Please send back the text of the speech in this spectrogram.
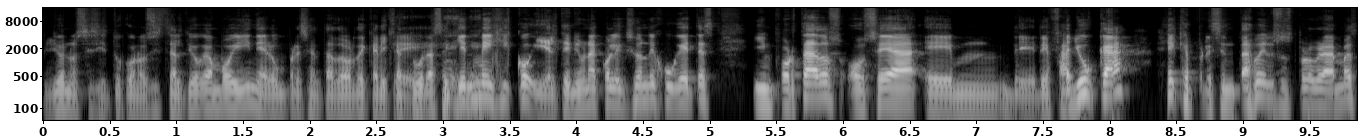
yo no sé si tú conociste al tío Gamboín, era un presentador de caricaturas aquí en México y él tenía una colección de juguetes importados, o sea, em, de, Fayuca, que presentaba en sus programas,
